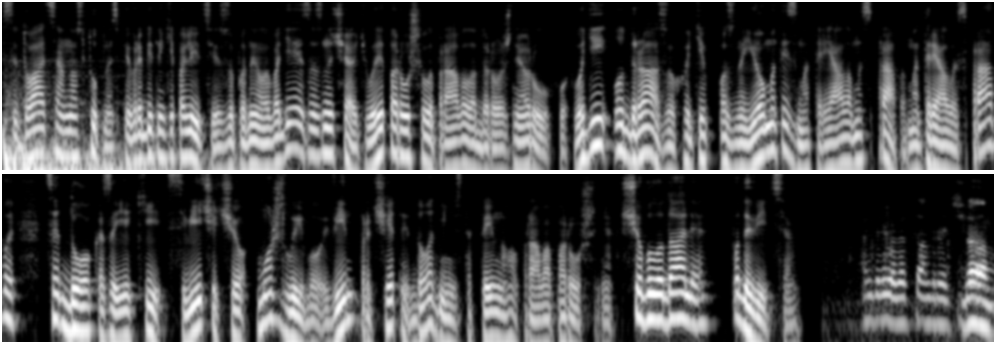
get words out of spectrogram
Ситуація наступна: співробітники поліції зупинили водія і зазначають, ви порушили правила дорожнього руху. Водій одразу хотів ознайомитись з матеріалами справи. Матеріали справи це докази, які свідчать, що можливо він причетний до адміністративного правопорушення. Що було далі? Подивіться. Андрій Олександрович, Да.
